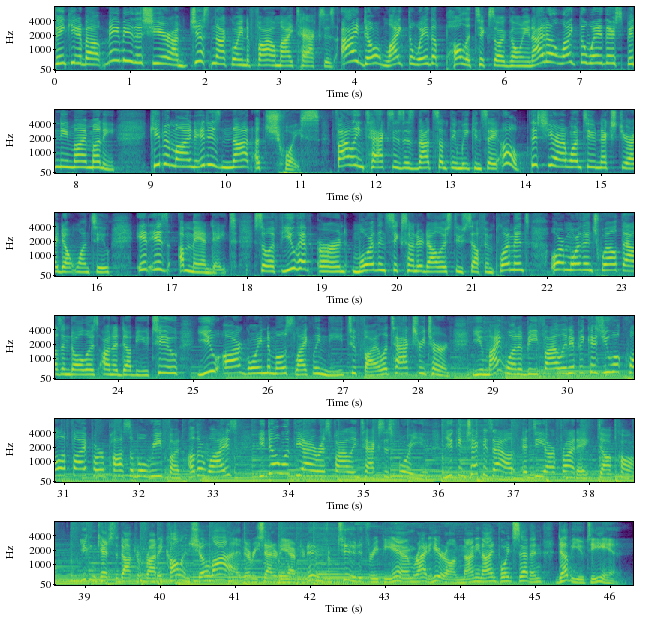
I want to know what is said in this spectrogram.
thinking about maybe this year I'm just not going to file my taxes. I don't like the way the politics are going. I don't like the way they're spending my money. Keep in mind, it is not a choice. Filing taxes is not something we can say, oh, this year I want to, next year I don't want to. It is a mandate. So if you have earned more than $600 through self employment or more than $12,000 on a W 2, you are going to most likely need to file a tax return. You might want to be filing it because you will qualify for a possible refund. Otherwise, you don't want the IRS filing taxes for you. You can check us out at drfriday.com. You can catch the Dr. Friday call in show live every Saturday afternoon from 2 to 3 p.m. right here on 99.7 WTN.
